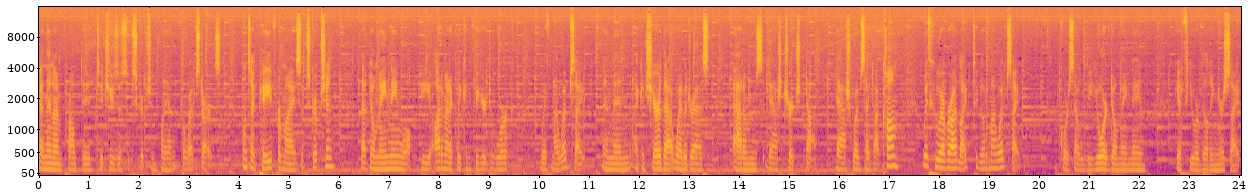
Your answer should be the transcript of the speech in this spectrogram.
And then I'm prompted to choose a subscription plan for WebStarts. Once I pay for my subscription, that domain name will be automatically configured to work with my website. And then I can share that web address, adams-church-website.com, with whoever I'd like to go to my website Of course, that would be your domain name if you were building your site.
